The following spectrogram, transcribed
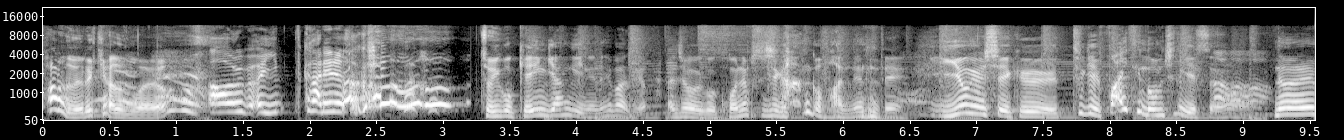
팔은 왜 이렇게 하는 거예요? 아 얼굴 입 가리려고 저 이거 개인기 한 게 있는데 해봐도 돼요? 아, 저 이거 권혁수 씨가 한 거 봤는데 이영현 씨의 그 특유의 파이팅 넘치는 게 있어요. 널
